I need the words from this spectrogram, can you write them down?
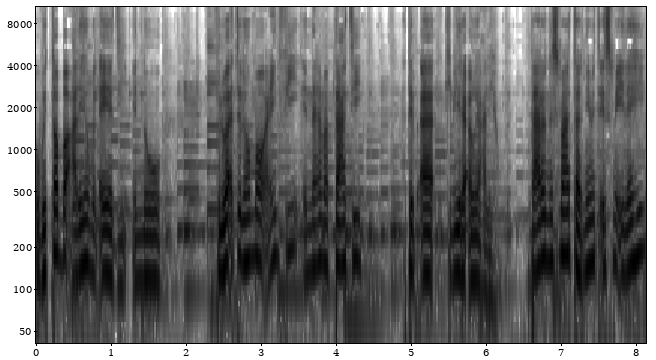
وبيطبق عليهم الآية دي إنه في الوقت اللي هم واقعين فيه النعمة بتاعتي هتبقى كبيرة قوي عليهم. تعالوا نسمع ترنيمة اسم إلهي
